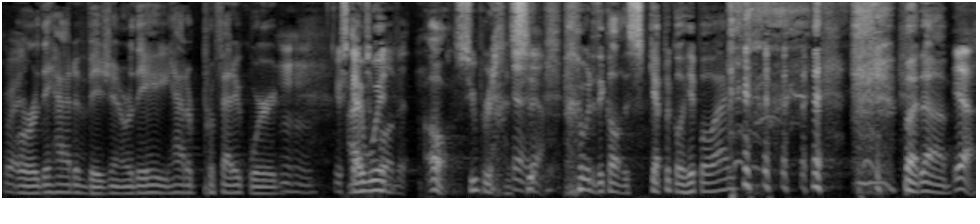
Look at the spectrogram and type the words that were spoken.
Right. or they had a vision or they had a prophetic word, you're I would. of it. Oh, super! yeah. what do they call it? Skeptical hippo eyes. but um, Yeah,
